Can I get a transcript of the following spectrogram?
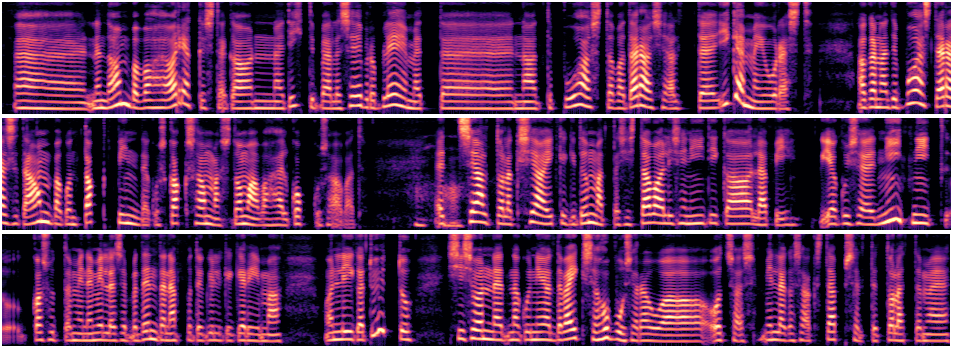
Äh, nende hambavaheharjakestega on tihtipeale see probleem, et äh, nad puhastavad ära sealt igeme juurest aga nad ei puhasta ära seda hamba kontaktpinda, kus kaks hammast omavahel kokku saavad. et sealt oleks hea ikkagi tõmmata siis tavalise niidiga läbi ja kui see niit-niit kasutamine, mille sa pead enda näppude külge kerima, on liiga tüütu, siis on need nagu nii-öelda väikse hobuseraua otsas, millega saaks täpselt, et oletame,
